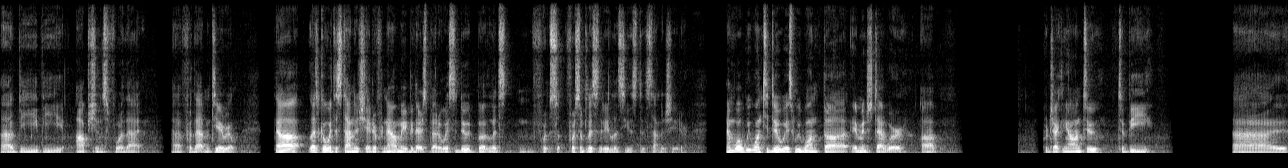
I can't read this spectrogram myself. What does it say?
uh, the the options for that uh, for that material. Let's go with the standard shader for now. Maybe there's better ways to do it, but let's for for simplicity, let's use the standard shader. And what we want to do is we want the image that we're uh, projecting onto to be uh,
